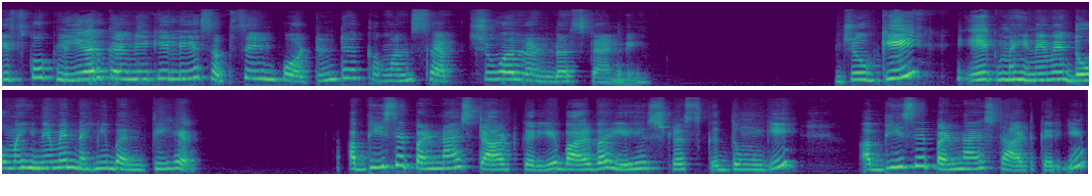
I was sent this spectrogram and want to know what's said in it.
किसको क्लियर करने के लिए सबसे इंपॉर्टेंट है कॉन्सेप्चुअल अंडरस्टैंडिंग जो कि एक महीने में, दो महीने में नहीं बनती है। अभी से पढ़ना स्टार्ट करिए, बार बार यही स्ट्रेस दूँगी। अभी से पढ़ना स्टार्ट करिए।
